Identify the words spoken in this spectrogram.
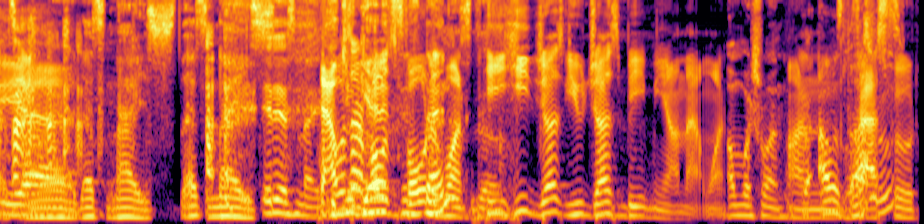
Yeah. That's nice. That's nice. it is nice. That Did was you our get it most since voted then? one. He he just you just beat me on that one. on which one? on I was fast last food.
